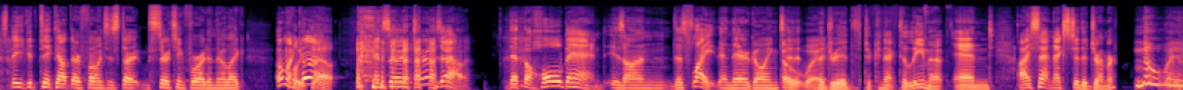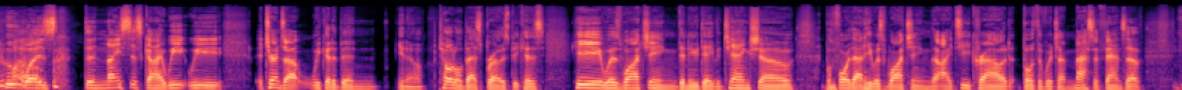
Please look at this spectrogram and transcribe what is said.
So they could take out their phones and start searching for it, and they're like, oh my Holy god. And so it turns out that the whole band is on this flight and they're going to oh, No. Madrid to connect to Lima. And I sat next to the drummer No way. who Wow. was the nicest guy. We we it turns out we could have been, you know, total best bros because he was watching the new David Chang show. Mm-hmm. Before that he was watching the IT crowd, both of which I'm massive fans of.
